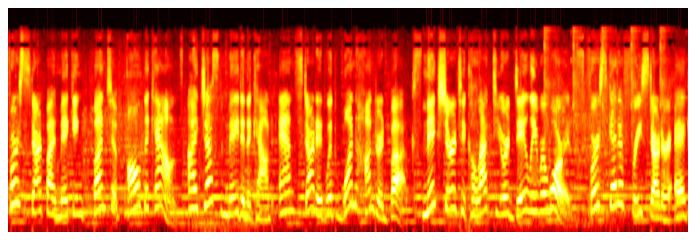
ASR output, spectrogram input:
First start by making bunch of all the accounts. I just made an account and started with 100 bucks. Make sure to collect your daily rewards. First get a free starter egg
